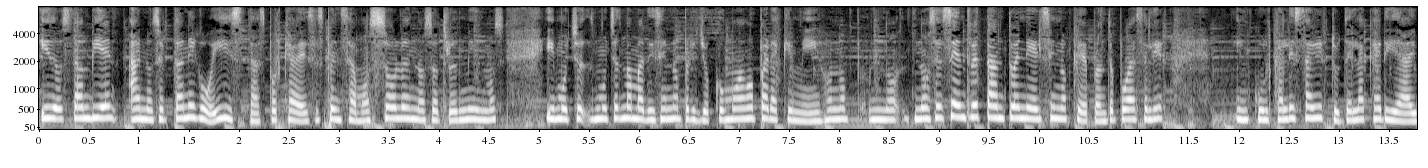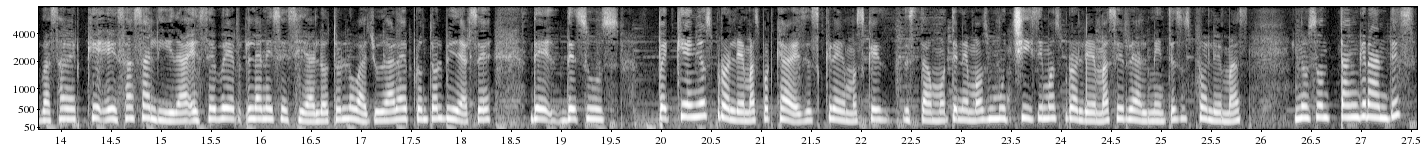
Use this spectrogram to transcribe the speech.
Y dos, también a no ser tan egoístas, porque a veces pensamos solo en nosotros mismos. Y muchos, muchas mamás dicen, no, pero yo cómo hago para que mi hijo no, no, no se centre tanto en él, sino que de pronto pueda salir incúlcale esta virtud de la caridad y vas a ver que esa salida, ese ver la necesidad del otro lo va a ayudar a de pronto olvidarse de, de sus pequeños problemas porque a veces creemos que estamos tenemos muchísimos problemas y realmente esos problemas no son tan grandes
